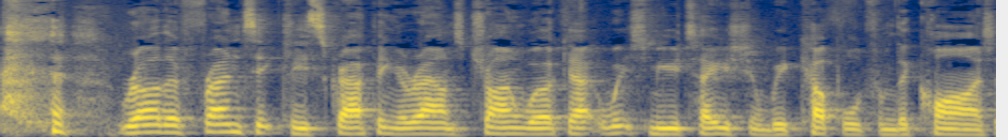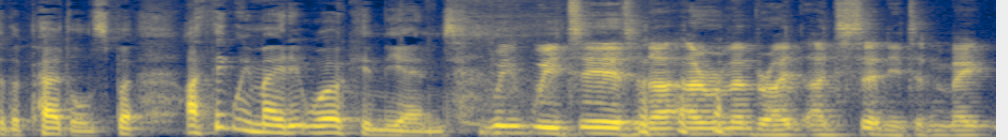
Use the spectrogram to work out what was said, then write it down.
rather frantically scrapping around to try and work out which mutation we coupled from the choir to the pedals. But I think we made it work in the end. We, we did, and I, I remember I, I certainly didn't make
